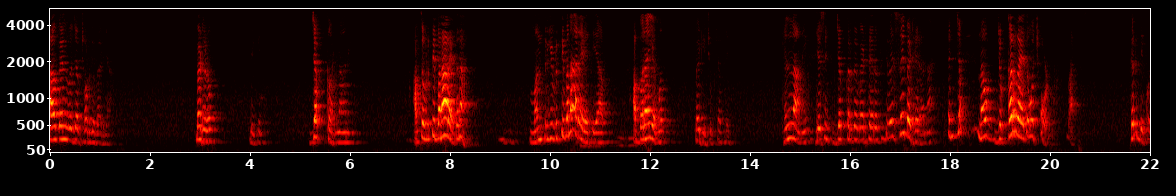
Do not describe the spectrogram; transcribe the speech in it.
आप कहेंगे तो जब छोड़ के बैठ जा। बैठे रहो। लेकिन जब करना नहीं। आप तो वृत्ति बना रहे थे ना? मंत्र की वृत्ति बना रहे थे आप। अब बनाइए मत। बैठिए, चुपचाप देखिए हिलना नहीं। जैसे जब करते बैठते रहते थे, वैसे ही बैठे रहना है। जब न जो कर रहे थे, वो छोड़ना, बस। फिर देखो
